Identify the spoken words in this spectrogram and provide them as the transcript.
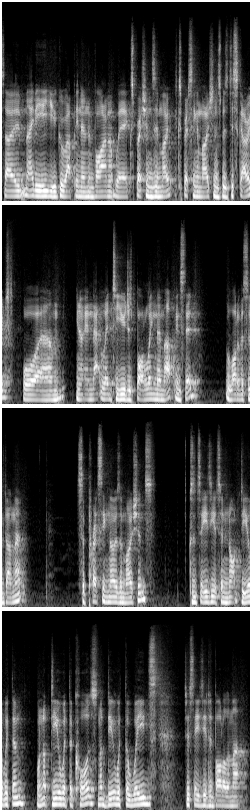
So maybe you grew up in an environment where expressions emo- expressing emotions was discouraged, or um, you know, and that led to you just bottling them up instead. A lot of us have done that, suppressing those emotions because it's easier to not deal with them or not deal with the cause, not deal with the weeds. It's just easier to bottle them up.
